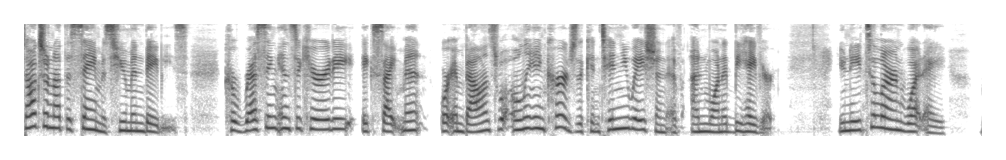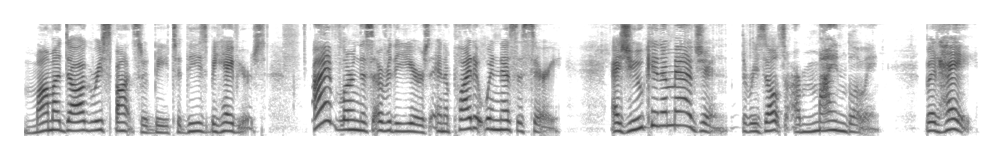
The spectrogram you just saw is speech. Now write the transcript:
Dogs are not the same as human babies. Caressing insecurity, excitement, or imbalance will only encourage the continuation of unwanted behavior. You need to learn what a mama dog response would be to these behaviors. I have learned this over the years and applied it when necessary. As you can imagine, the results are mind blowing. But hey,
